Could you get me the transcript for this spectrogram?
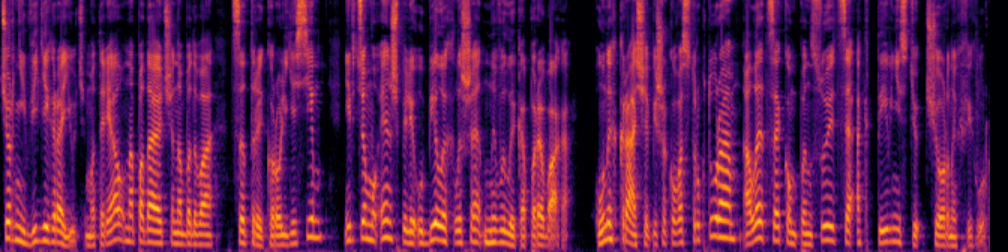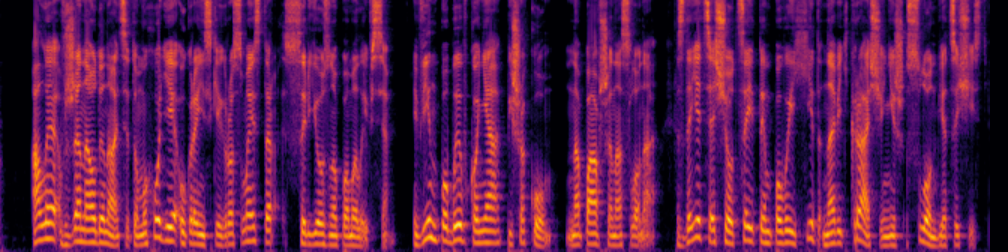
чорні відіграють матеріал, нападаючи на b2, c3 король e7, і в цьому еншпілі у білих лише невелика перевага. У них краща пішакова структура, але це компенсується активністю чорних фігур. Але вже на 11-му ході український гросмейстер серйозно помилився. Він побив коня пішаком, напавши на слона. Здається, що цей темповий хід навіть краще, ніж слон б'є c6,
